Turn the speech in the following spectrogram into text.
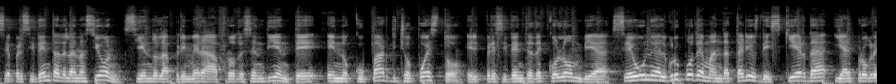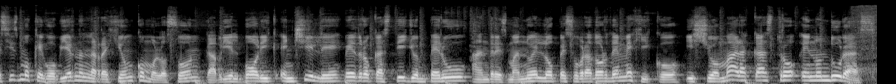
vicepresidenta de la nación, siendo la primera afrodescendiente en ocupar dicho puesto. El presidente de Colombia se une al grupo de mandatarios de izquierda y al progresismo que gobiernan la región como lo son Gabriel Boric en Chile, Pedro Castillo en Perú, Andrés Manuel López Obrador de México y Xiomara Castro en Honduras.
